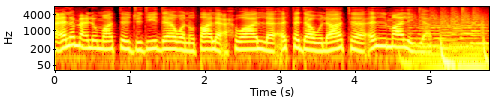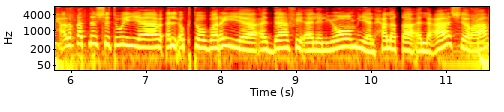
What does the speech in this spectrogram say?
على معلومات جديدة ونطالع أحوال التداولات المالية. حلقتنا الشتوية الأكتوبرية الدافئة لليوم هي الحلقة العاشرة.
